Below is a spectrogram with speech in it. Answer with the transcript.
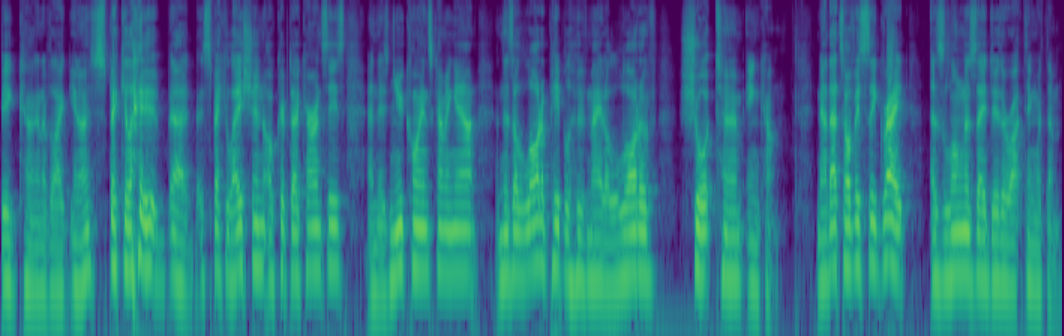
big kind of like you know speculate uh, speculation of cryptocurrencies and there's new coins coming out and there's a lot of people who've made a lot of short-term income now that's obviously great as long as they do the right thing with them.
